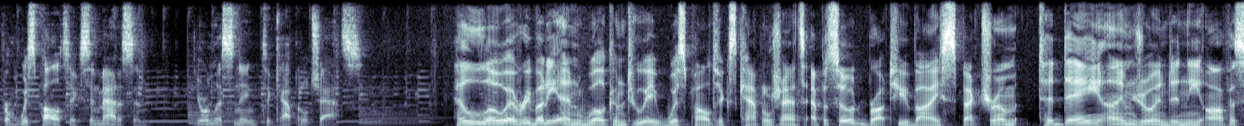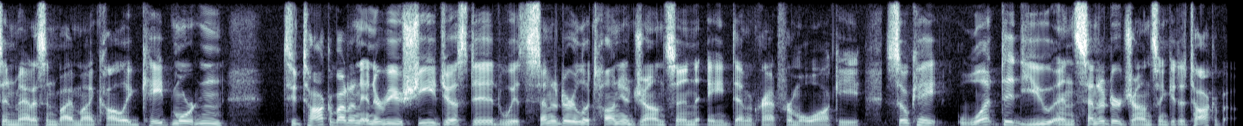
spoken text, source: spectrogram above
From WisPolitics in Madison, you're listening to Capitol Chats. Hello, everybody, and welcome to a WisPolitics Capitol Chats episode brought to you by Spectrum. Today, I'm joined in the office in Madison by my colleague Kate Morton to talk about an interview she just did with Senator LaTonya Johnson, a Democrat from Milwaukee. So, Kate, what did you and Senator Johnson get to talk about?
